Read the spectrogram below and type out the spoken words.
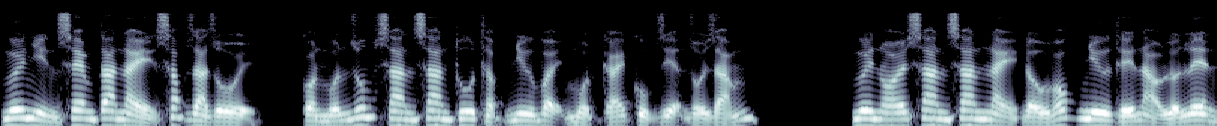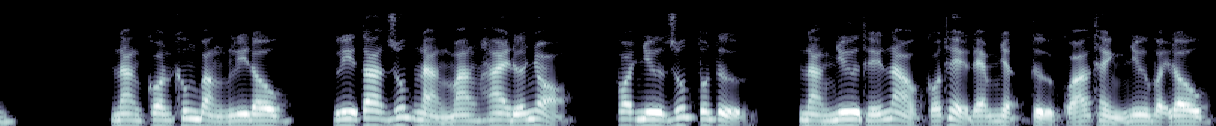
Ngươi nhìn xem ta này sắp ra rồi, còn muốn giúp san san thu thập như vậy một cái cục diện rồi dám. Ngươi nói san san này đầu góc như thế nào lớn lên. Nàng còn không bằng ly đâu, ly ta giúp nàng mang hai đứa nhỏ, coi như giúp tôn tử, nàng như thế nào có thể đem nhật tử quá thành như vậy đâu.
